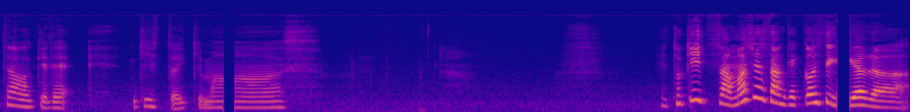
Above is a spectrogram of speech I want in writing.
じゃあわけでギフトいきます。え時市さんマシューさん結婚して嫌だ。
